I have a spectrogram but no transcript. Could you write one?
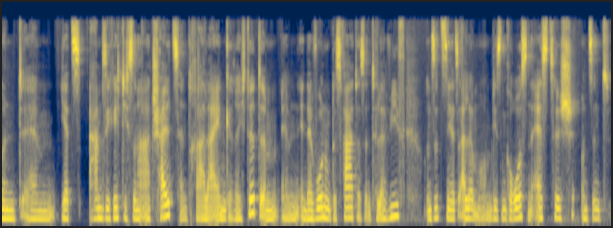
Und ähm, jetzt haben sie richtig so eine Art Schaltzentrale eingerichtet im, im, in der Wohnung des Vaters in Tel Aviv und sitzen jetzt alle um diesen großen Esstisch und sind,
